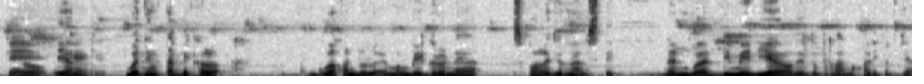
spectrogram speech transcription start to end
Oke Loh, iya nggak? buat yang tapi kalau gua kan dulu emang backgroundnya sekolah jurnalistik. Dan gua di media waktu itu pertama kali kerja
